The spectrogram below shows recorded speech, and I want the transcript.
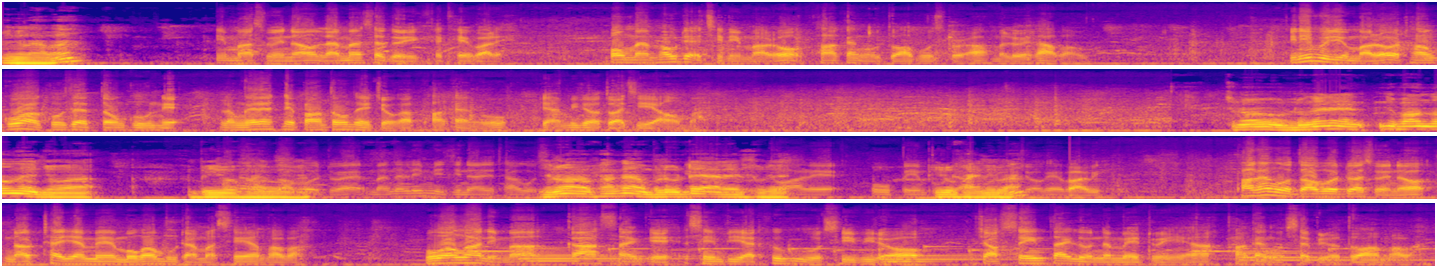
မင်္ဂလာပါဒီမှာဆိုရင်တော့လမ်းမဆက်သွယ်ရေးခက်ခဲပါတယ်ပုံမှန်မဟုတ်တဲ့အခြေအနေမှာတော့ဖားကန်ကိုသွားဖို့ဆိုတာမလွယ်လှပါဘူးဒီနေ့ဗီဒီယိုမှာတော့1993ခုနှစ်လွန်ခဲ့တဲ့နှစ်ပေါင်း30ကျော်ကဖားကန်ကိုပြန်ပြီးတော့သွားကြည့်အောင်ပါကျွန်တော်တို့လွန်ခဲ့တဲ့နှစ်ပေါင်း30ကျော်ကဗီဒီယိုဖိုင်ပါသွားဗျာဖို့အတွက်မန္တလေးမြကြီးနားရထားကိုကျွန်တော်ကဖားကန်ကိုဘယ်လိုတက်ရတယ်ဆိုတော့သွားတဲ့ open ဗီဒီယိုဖိုင်လေးပါကြော်ခဲ့ပါပြီ ဖားကန်ကိုသွားဖို့အတွက်ဆိုရင်တော့နောက်ထပ်ရက်မဲ့မိုးကောင်းဘူတာမှာဆင်းရမှာပါမိုးကောင်းကနေမှကားဆိုင်ကအဆင်ပြေရတစ်ခုခုကိုစီးပြီးတော့ကြောက်စိမ့်တိုက်လို့နာမည်တွင်ရာဖားကန်ကိုဆက်ပြီးတော့သွားရမှာပါ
